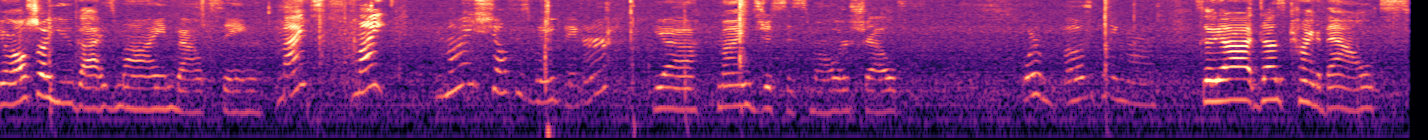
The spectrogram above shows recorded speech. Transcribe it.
Here, I'll show you guys mine bouncing. Mine's my my shelf is way bigger. Yeah, mine's just a smaller shelf. We're both putting our So yeah, it does kind of bounce.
